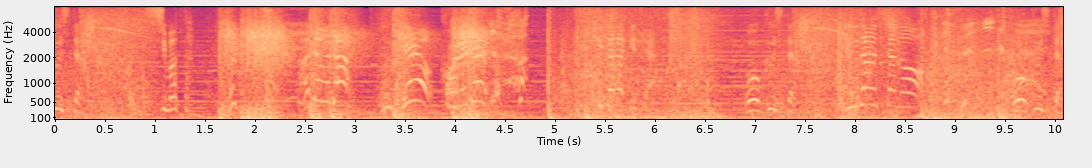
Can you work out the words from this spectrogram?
あオークスターしまった。まだ。まだ受けよこれで。隙だらけじゃ。オークスター油断したの。オークスター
